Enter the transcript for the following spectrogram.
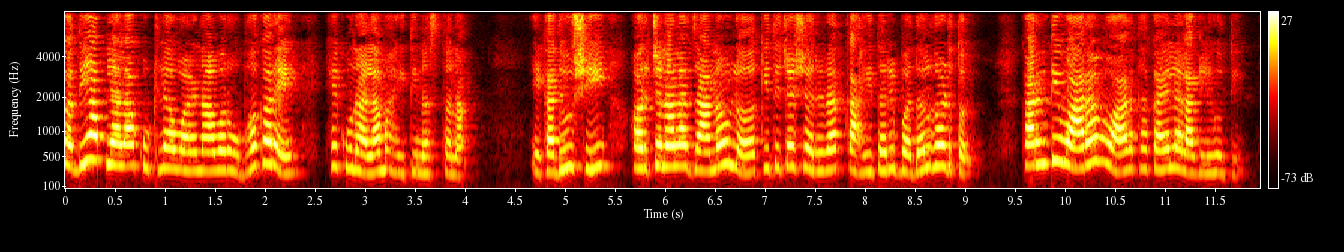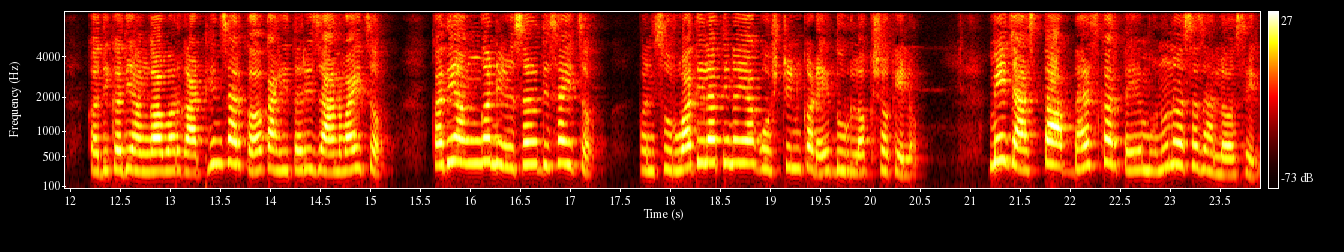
कधी आपल्याला कुठल्या वळणावर उभं करेल हे कुणाला माहिती नसतं ना एका दिवशी अर्चनाला जाणवलं की तिच्या शरीरात काहीतरी बदल घडतोय. कारण ती वारंवार थकायला लागली होती. कधी कधी अंगावर गाठींसारखं काहीतरी जाणवायचं. कधी अंग निळसर दिसायचं. पण सुरुवातीला तिनं या गोष्टींकडे दुर्लक्ष केलं. मी जास्त अभ्यास करते म्हणून असं झालं असेल.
